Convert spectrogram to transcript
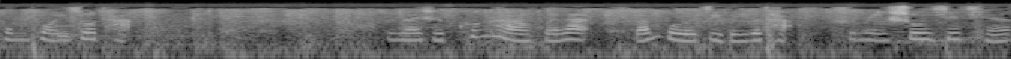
攻破一座塔。现在是昆卡尔回来反补了自己的一个塔，顺便收一些钱。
